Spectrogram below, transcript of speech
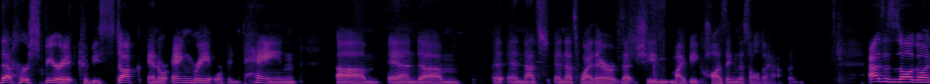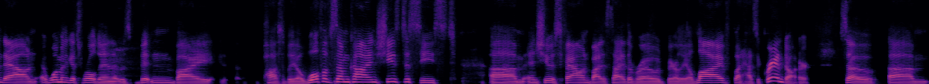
that her spirit could be stuck and or angry or in pain um, and um, and that's and that's why they're that she might be causing this all to happen. As this is all going down a woman gets rolled in that was bitten by possibly a wolf of some kind. She's deceased um, and she was found by the side of the road barely alive but has a granddaughter. So um,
